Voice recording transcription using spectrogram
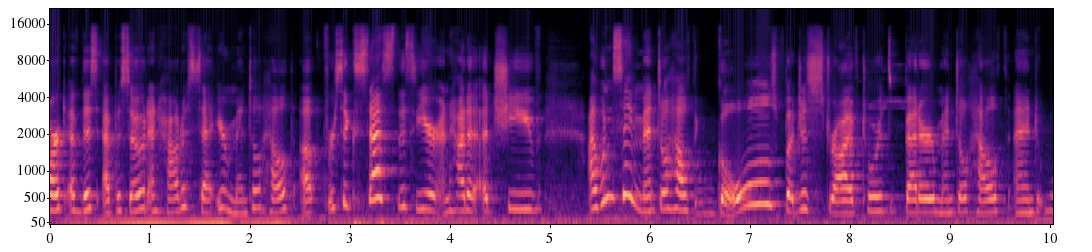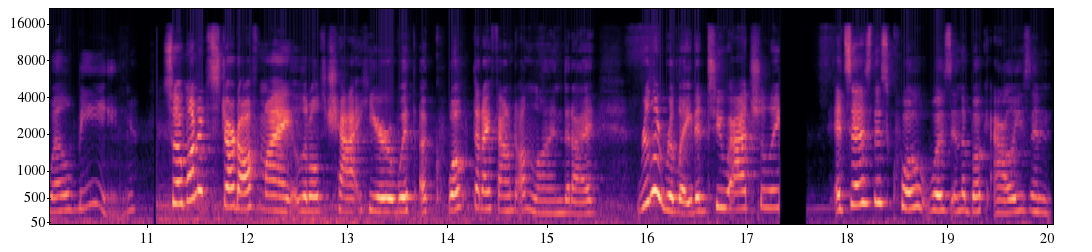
part of this episode and how to set your mental health up for success this year and how to achieve I wouldn't say mental health goals, but just strive towards better mental health and well being. So, I wanted to start off my little chat here with a quote that I found online that I really related to actually. It says this quote was in the book Allies and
